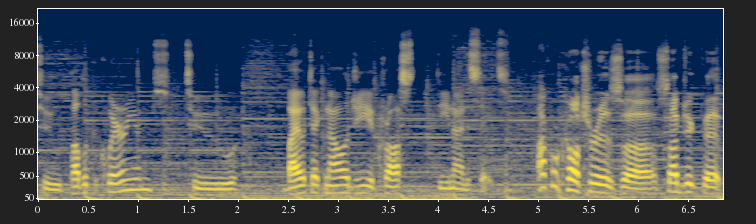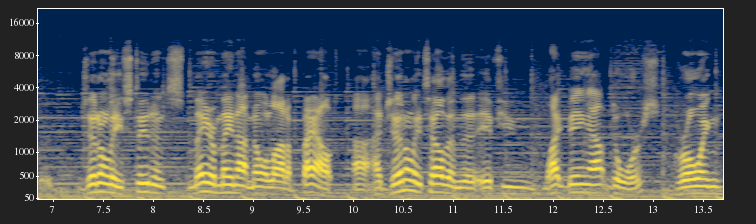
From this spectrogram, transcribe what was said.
to public aquariums to biotechnology across the United States. Aquaculture is a subject that generally students may or may not know a lot about. Uh, I generally tell them that if you like being outdoors, growing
